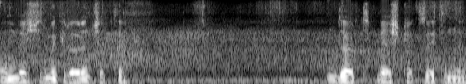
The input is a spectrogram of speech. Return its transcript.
15-20 kilo ürün çıktı. 4-5 kök zeytinden.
